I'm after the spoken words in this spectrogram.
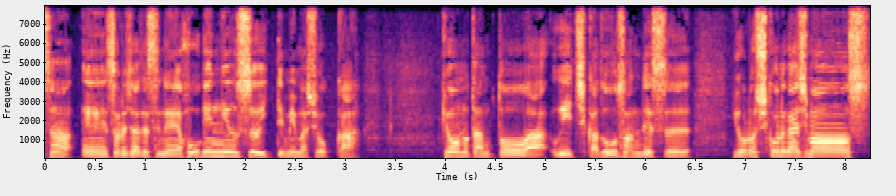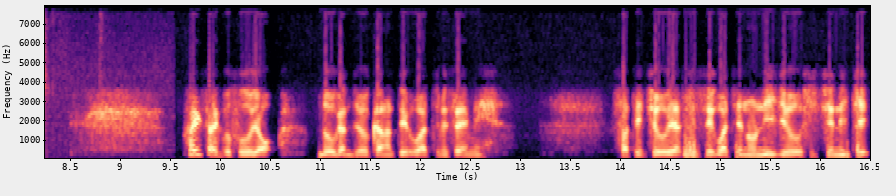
さあ、えー、それじゃあですね、方言ニュースいってみましょうか。今日の担当は植地和夫さんです。よろしくお願いします。はい、最後数よ。動画中かなてうわちみせみ。さて、昼夜4月の27日。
